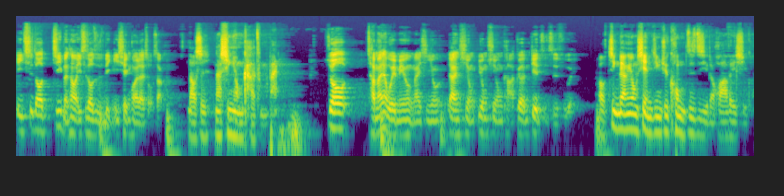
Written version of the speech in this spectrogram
一次都基本上一次都是领一千块在手上。老师，那信用卡怎么办？就坦白讲，我也没有很爱信用，按信用用信用卡跟电子支付。哦，尽量用现金去控制自己的花费习惯。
